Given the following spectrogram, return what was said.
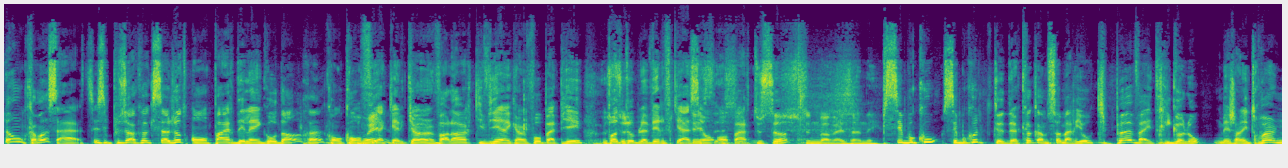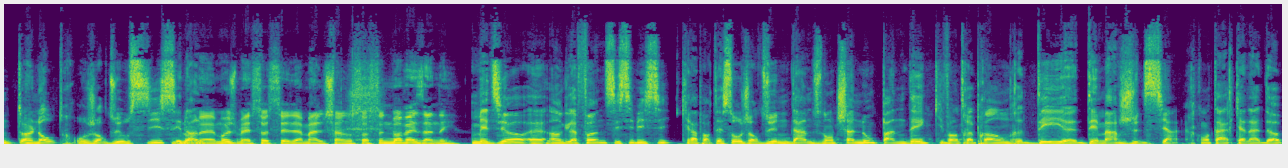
Là, on commence à, tu sais, c'est plusieurs cas qui s'ajoutent. On perd des lingots d'or, hein, qu'on confie Oui. à quelqu'un, un voleur qui vient avec un faux papier, pas de double vérification, on perd tout ça. C'est une mauvaise année. C'est beaucoup, c'est beaucoup de, de cas comme ça, Mario, qui peuvent être rigolos, mais j'en ai trouvé un, un autre aujourd'hui aussi. C'est dans mais moi je mets ça c'est la malchance, ça. c'est une mauvaise année. média euh, anglophone, c'est CBC qui rapportait ça aujourd'hui. Une dame du nom de Chanou Pandey qui va entreprendre des euh, démarches judiciaires contre Air Canada.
